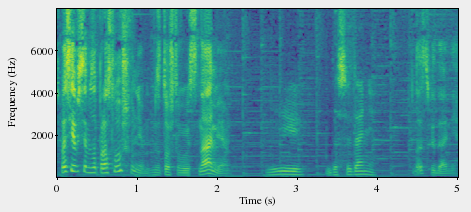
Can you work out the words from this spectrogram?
Спасибо всем за прослушивание, за то, что вы с нами. И до свидания. До свидания.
